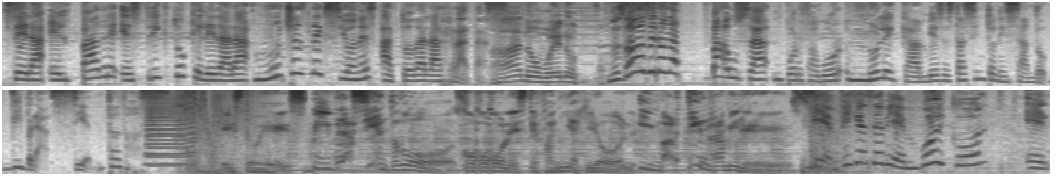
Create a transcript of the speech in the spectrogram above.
será el padre estricto que le dará muchas lecciones a todas las ratas. Ah, no, bueno. Nos vamos a hacer una pausa, por favor, no le cambies, está sintonizando Vibra 102. Esto es Vibra 102 con, con Estefanía Girón y Martín Ramírez. Bien, fíjense bien, voy con el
